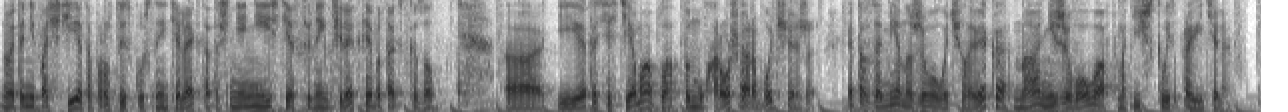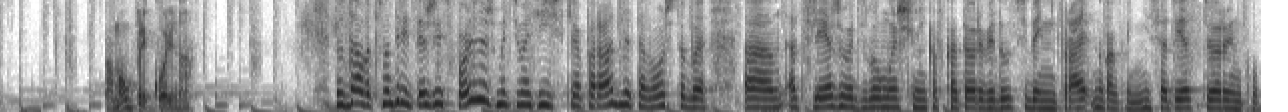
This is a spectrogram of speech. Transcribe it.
Но это не почти, это просто искусственный интеллект, а точнее не естественный интеллект, я бы так сказал. А, и эта система ну, хорошая, рабочая же. Это замена живого человека на неживого автоматического исправителя. По-моему, прикольно. Ну да, вот смотри, ты же используешь математический аппарат для того, чтобы э, отслеживать злоумышленников, которые ведут себя неправильно, ну как бы не соответствуя рынку.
